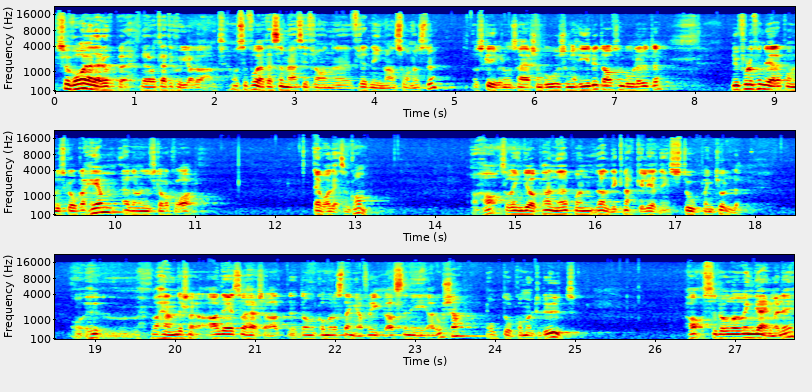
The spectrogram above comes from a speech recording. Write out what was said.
så var jag där uppe, där det var 37 grader varmt. Och så får jag ett sms ifrån eh, Fred Nymans sonhustru. Och skriver hon så här som bor, som jag hyr utav, som bor där ute. Nu får du fundera på om du ska åka hem eller om du ska vara kvar. Det var det som kom. Jaha, så ringde jag upp henne på en väldigt knackig ledning, stod på en kulle. Och hur, vad händer, så jag. Ja, det är så här så att de kommer att stänga flygplatsen i Arusha och då kommer inte du ut. Ja, så då ringde jag Emelie.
